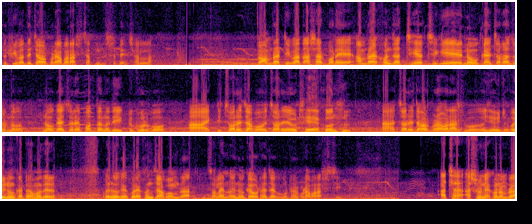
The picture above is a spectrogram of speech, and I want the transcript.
তো টিবাদে যাওয়ার পরে আবার আসছে আপনাদের সাথে ইনশাল্লাহ তো আমরা টিবাদ আসার পরে আমরা এখন যাচ্ছি হচ্ছে গিয়ে নৌকায় চড়ার জন্য। নৌকায় চড়ে পদ্মা নদী একটু ঘুরবো একটি চরে যাব, ওই চরে উঠে এখন চরে যাওয়ার পর আবার আসব। ওই যে ওই- ওই নৌকাটা আমাদের, ওই নৌকায় করে এখন যাব আমরা। চলেন, ওই নৌকায় ওঠা যাক, ওঠার পর আবার আসছি। আচ্ছা আসুন, এখন আমরা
